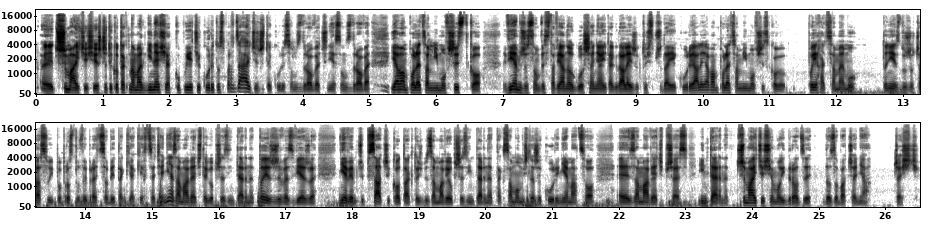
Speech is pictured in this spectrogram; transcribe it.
E, Trzymajcie się. Jeszcze tylko tak na marginesie, jak kupujecie kury, to sprawdzajcie, czy te kury są zdrowe, czy nie są zdrowe. Ja Wam polecam mimo wszystko. Wiem, że są wystawiane ogłoszenia i tak dalej, że ktoś sprzedaje kury, ale ja Wam polecam mimo wszystko pojechać samemu. To nie jest dużo czasu i po prostu wybrać sobie takie, jakie chcecie. Nie zamawiać tego przez internet. To jest żywe zwierzę. Nie wiem, czy psa, czy kota ktoś by zamawiał przez internet. Tak samo myślę, że kury nie ma co e, zamawiać przez internet. Trzymajcie się, moi drodzy. Do zobaczenia. Cześć.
